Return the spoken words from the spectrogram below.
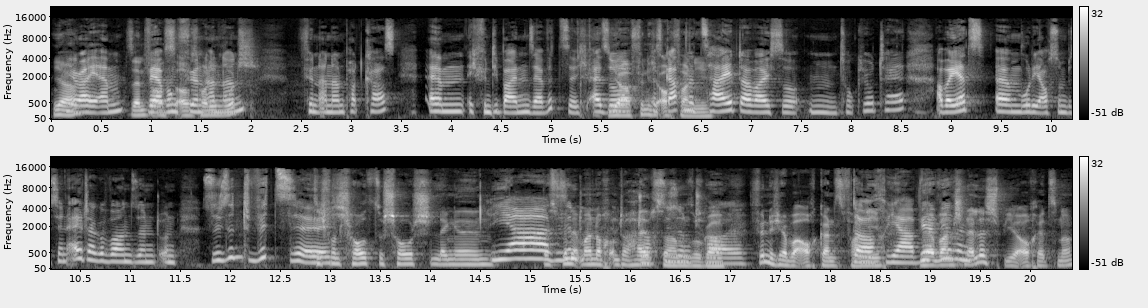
Ja. Here I Am. Senf Werbung aus- aus für einen Hollywood. anderen. Für einen anderen Podcast. Ähm, ich finde die beiden sehr witzig. Also Ja, es gab funny. eine Zeit, da war ich so, hm, Tokyo Hotel. Aber jetzt, ähm, wo die auch so ein bisschen älter geworden sind und sie sind witzig. Sich von Show zu Show schlängeln. ja, Das sie findet sind, man noch Doch, unterhaltsam sind sogar. Finde ich aber auch ganz funny. Doch, ja, wir- ja, war wir ein schnelles Spiel auch jetzt, ne?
